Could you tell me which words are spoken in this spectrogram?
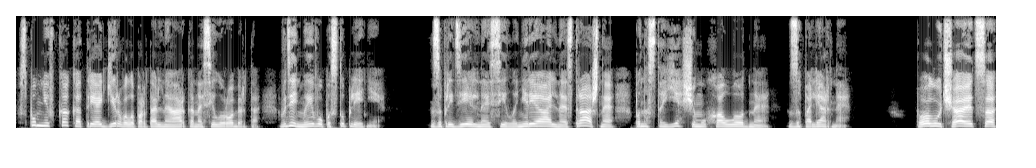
вспомнив, как отреагировала портальная арка на силу Роберта в день моего поступления. Запредельная сила, нереальная, страшная, по-настоящему холодная, заполярная — Получается,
